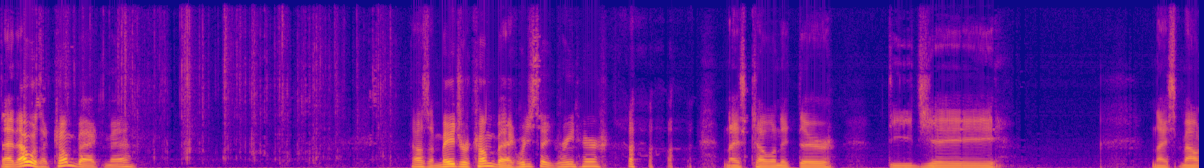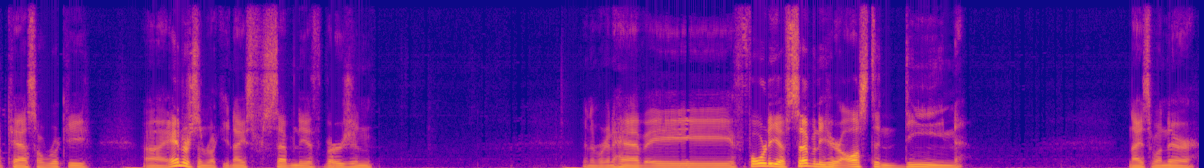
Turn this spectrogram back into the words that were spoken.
That that was a comeback, man. That was a major comeback. What do you say, green hair? nice Kelenic there. DJ. Nice Mountcastle rookie. Uh, Anderson rookie. Nice 70th version. And then we're going to have a 40 of 70 here. Austin Dean. Nice one there.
